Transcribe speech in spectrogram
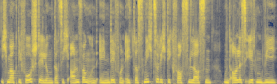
Ich mag die Vorstellung, dass sich Anfang und Ende von etwas nicht so richtig fassen lassen und alles irgendwie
